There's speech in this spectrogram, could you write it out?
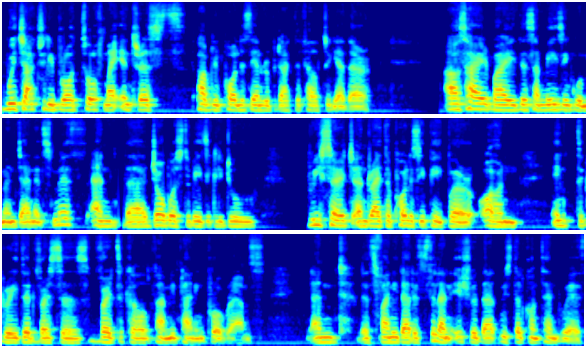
which actually brought two of my interests, public policy and reproductive health, together. I was hired by this amazing woman, Janet Smith, and the job was to basically do research and write a policy paper on integrated versus vertical family planning programs. And it's funny that it's still an issue that we still contend with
